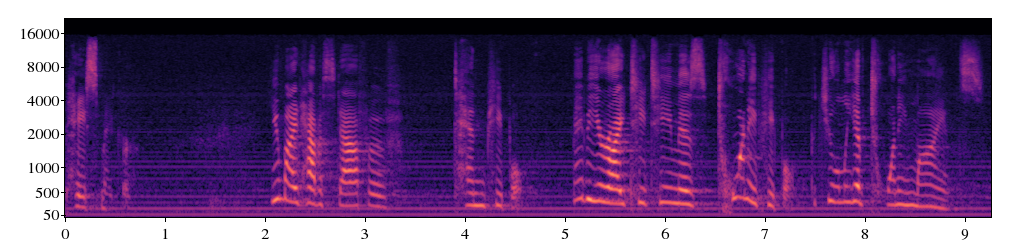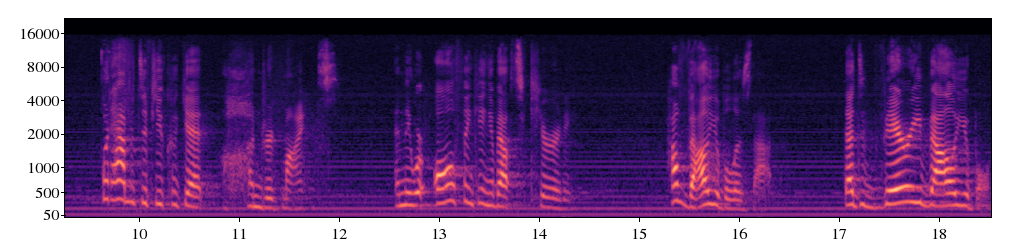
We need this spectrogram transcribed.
pacemaker, you might have a staff of 10 people. Maybe your IT team is 20 people, but you only have 20 minds. What happens if you could get 100 minds? And they were all thinking about security. How valuable is that? That's very valuable.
